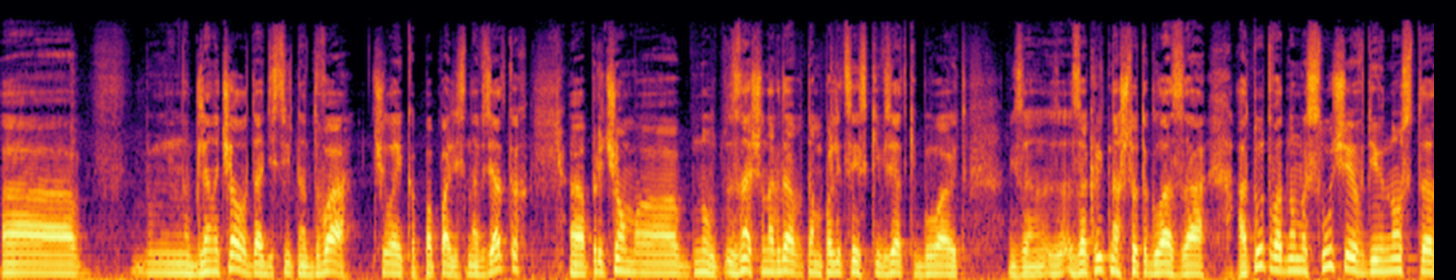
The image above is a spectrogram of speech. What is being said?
А, для начала, да, действительно, два человека попались на взятках. А, Причем, а, ну, знаешь, иногда там полицейские взятки бывают не знаю, закрыть на что-то глаза. А тут в одном из случаев 90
